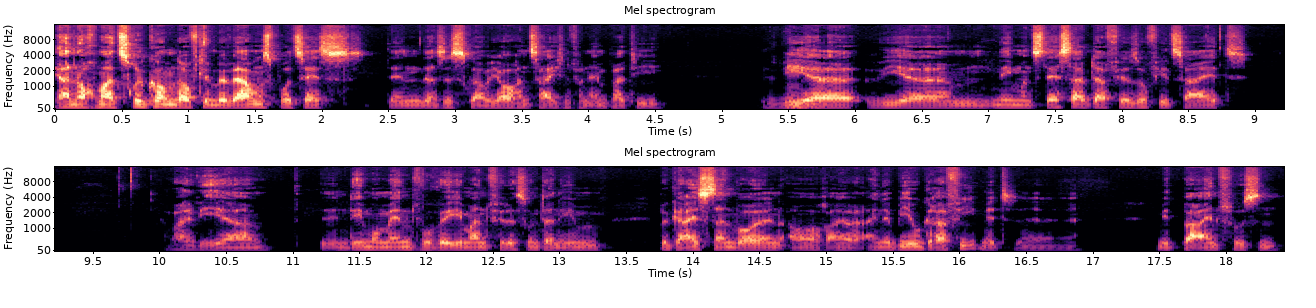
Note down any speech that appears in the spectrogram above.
Ja, nochmal zurückkommend auf den Bewerbungsprozess, denn das ist, glaube ich, auch ein Zeichen von Empathie. Wir, mhm. wir ähm, nehmen uns deshalb dafür so viel Zeit, weil wir in dem Moment, wo wir jemanden für das Unternehmen begeistern wollen, auch äh, eine Biografie mit, äh, mit beeinflussen.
